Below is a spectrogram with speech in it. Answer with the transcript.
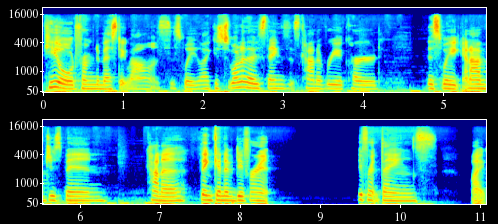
killed from domestic violence this week. Like it's one of those things that's kind of reoccurred this week. And I've just been kind of thinking of different different things like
